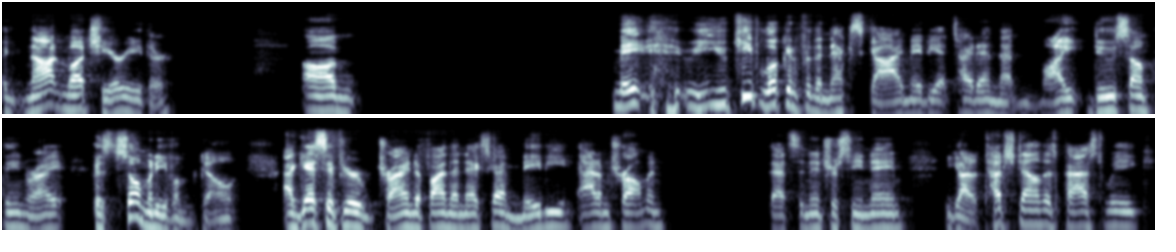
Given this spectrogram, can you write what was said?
like, not much here either. Um, maybe you keep looking for the next guy, maybe at tight end that might do something, right? Because so many of them don't. I guess if you're trying to find the next guy, maybe Adam Trautman. That's an interesting name. He got a touchdown this past week.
